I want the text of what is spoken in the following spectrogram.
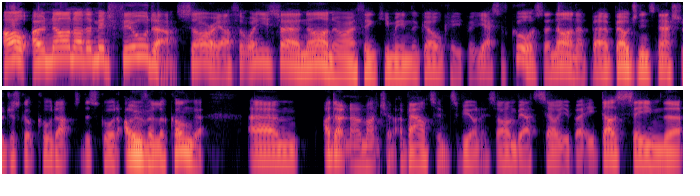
oh, Onana, the midfielder. Sorry, I thought when you say Onana, I think you mean the goalkeeper. Yes, of course, Onana, uh, Belgian international, just got called up to the squad over Lokonga. Um, I don't know much about him, to be honest. I won't be able to tell you, but it does seem that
